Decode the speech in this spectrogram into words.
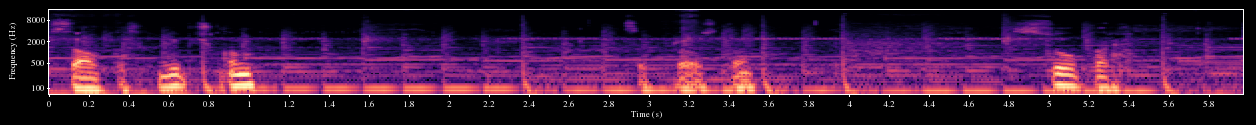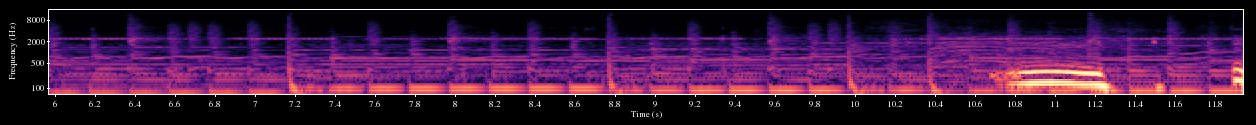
Салко з хлібчиком. Це просто супер. М.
